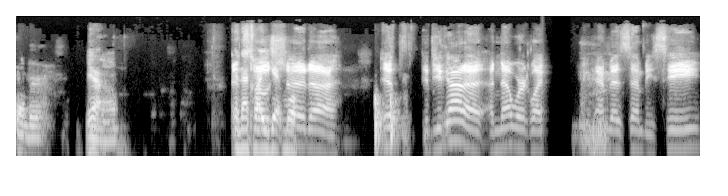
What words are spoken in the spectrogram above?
chamber. you Yeah. know. And that's why you get more- uh, if if you got a, a network like MSNBC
